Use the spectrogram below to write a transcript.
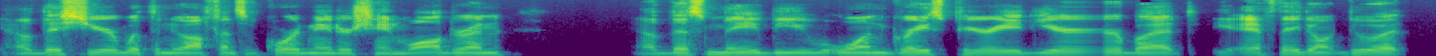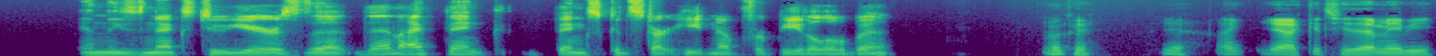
you know, this year with the new offensive coordinator, Shane Waldron, you know, this may be one grace period year, but if they don't do it in these next two years, then, then I think things could start heating up for Pete a little bit. Okay. Yeah. I, yeah, I could see that. Maybe,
